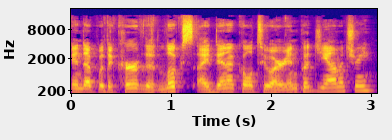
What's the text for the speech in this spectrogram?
end up with a curve that looks identical to our input geometry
